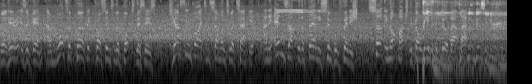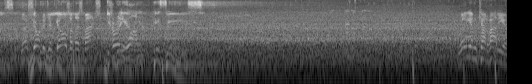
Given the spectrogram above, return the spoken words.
Well, here it is again, and what a perfect cross into the box this is. Just inviting someone to attack it, and it ends up with a fairly simple finish. Certainly not much the goalkeeper can do about that. Visitors. No shortage of goals in this match. 3-1. Gabriel Jesus. William Carvalho.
